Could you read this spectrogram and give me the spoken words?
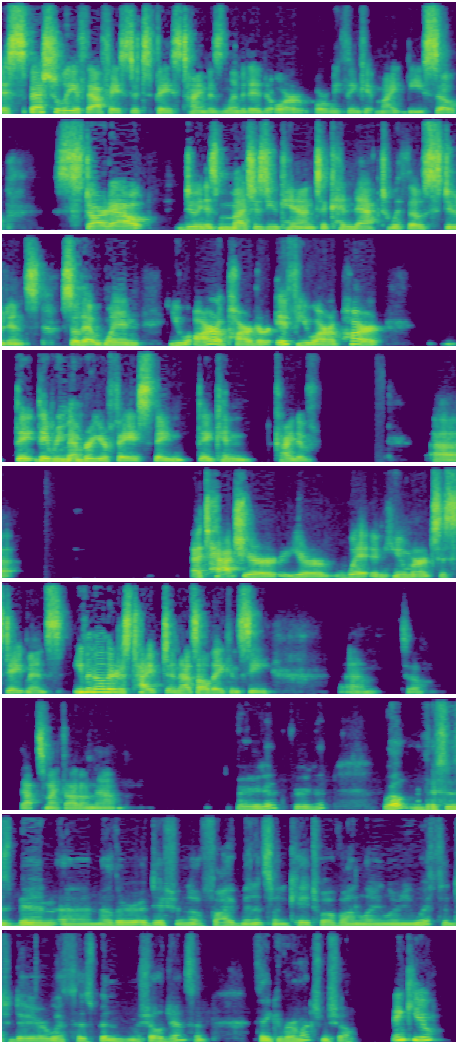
especially if that face-to-face time is limited or or we think it might be. So start out doing as much as you can to connect with those students so that when you are apart or if you are apart they they remember your face. They they can kind of uh, attach your your wit and humor to statements even though they're just typed and that's all they can see. Um, so that's my thought on that very good very good. Well this has been another edition of five minutes on k-12 online learning with and today our with has been michelle jensen. Thank you very much michelle. Thank you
